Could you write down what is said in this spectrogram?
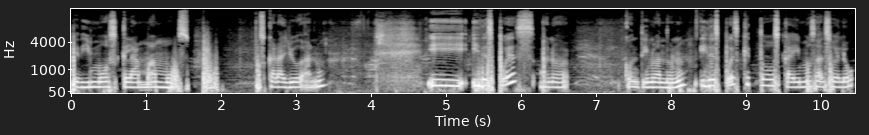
Pedimos, clamamos por buscar ayuda, ¿no? Y, y después, bueno, continuando, ¿no? Y después que todos caímos al suelo,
